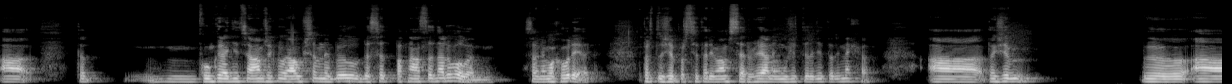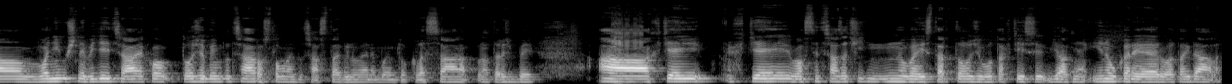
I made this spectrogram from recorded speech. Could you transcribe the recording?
a ta, Mm, konkrétně třeba vám řeknu, já už jsem nebyl 10-15 let na dovolený. Jsem nemohl odjet, protože prostě tady mám servery a nemůžu ty lidi tady nechat. A takže eh, a oni už nevidějí třeba jako to, že by jim to třeba rostlo, nebo to třeba stagnuje, nebo jim to klesá na, na tržby a chtějí, chtějí vlastně třeba začít nový start toho života, chtějí si udělat nějak jinou kariéru a tak dále.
